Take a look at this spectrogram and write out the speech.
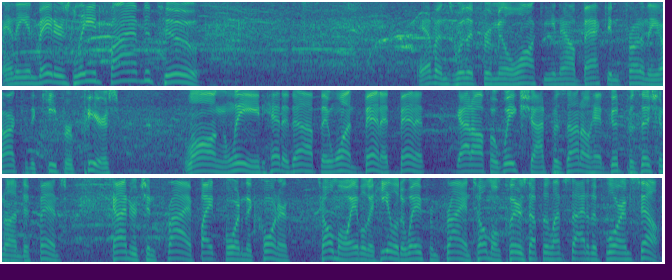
And the Invaders lead 5 to 2. Evans with it for Milwaukee. Now back in front of the arc to the keeper, Pierce. Long lead, headed up. They want Bennett. Bennett got off a weak shot. Pisano had good position on defense. Kondrich and Fry fight for it in the corner. Tomo able to heel it away from Fry, and Tomo clears up the left side of the floor himself.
